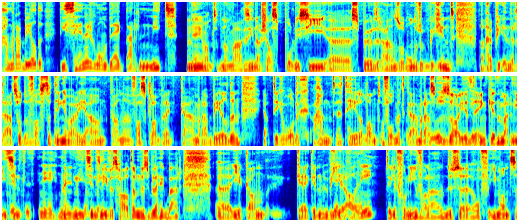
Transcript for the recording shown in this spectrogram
camerabeelden, die zijn er gewoon blijkbaar niet. Nee, want normaal gezien als je als politie-speurder aan zo'n onderzoek begint, dan heb je inderdaad zo de vaste dingen waar je aan kan eh, vastklampen. Camerabeelden. Ja, tegenwoordig hangt het hele land vol met camera's, zou je denken, maar niet Sint, nee, nee, niet Sint-Lieveshout dus blijkbaar. Uh, je kan kijken wie telefonie. er al... Telefonie. Voilà. Dus uh, of iemand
